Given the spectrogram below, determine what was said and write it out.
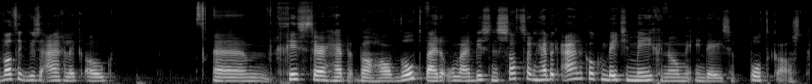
wat ik dus eigenlijk ook um, gisteren heb behandeld bij de Online Business Satsang, heb ik eigenlijk ook een beetje meegenomen in deze podcast.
